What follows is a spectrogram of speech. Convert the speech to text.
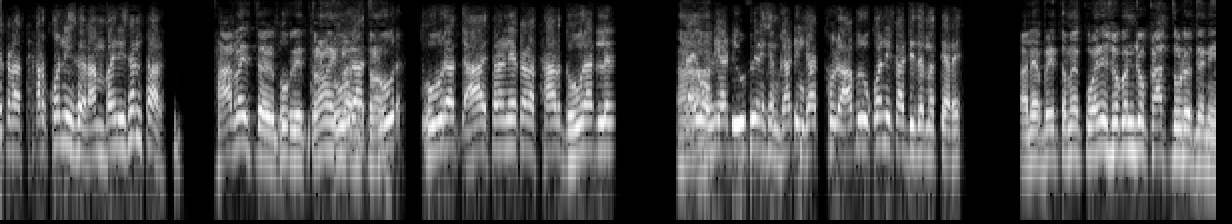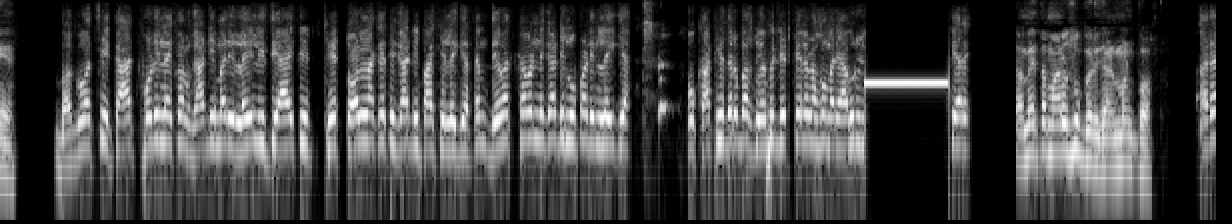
એકડા થાર કોની છે? રામભાઈ ની છે ને થાર? થાર નહીં ત્રણ. ધુવરાજ હા ત્રણ એકડા થાર ધુવરાજ લઈ છે ગાડી ઊભી રાખીને ગાડી કાચ ફોડ્યો. આબરૂ કોની કાઢી તમે અત્યારે? અરે ભાઈ તમે કોઈની સોગન જો કાચ તોડ્યો તેની? ભગવતસિંહ કાચ ફોડી નાખ્યો ગાડી મારી લઈ લીધી. આથી ઠેઠ ટોલ નાકેથી ગાડી પાછી લઈ ગયા. તમે દેવત ખબરની ગાડી ઉપાડીને લઈ ગયા. હું કાઠી દરબાર એફિડેટ કરેલો છું મારી આબરૂ ત્યારે. તમે તમારું શું કર્યું જાણ કહો. અરે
